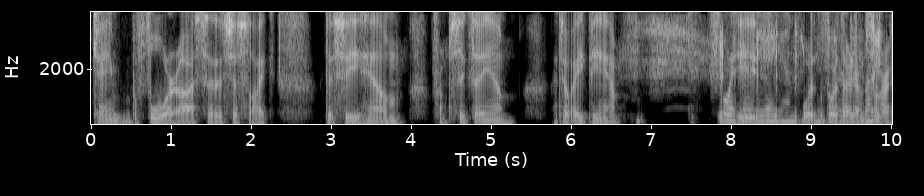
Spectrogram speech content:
came before us, and it's just like to see him from 6 a.m. until 8 p.m. 4:30 a.m. Four- 4:30, I'm sorry.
